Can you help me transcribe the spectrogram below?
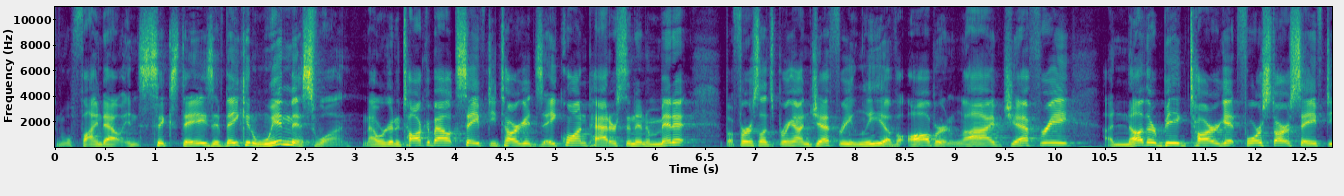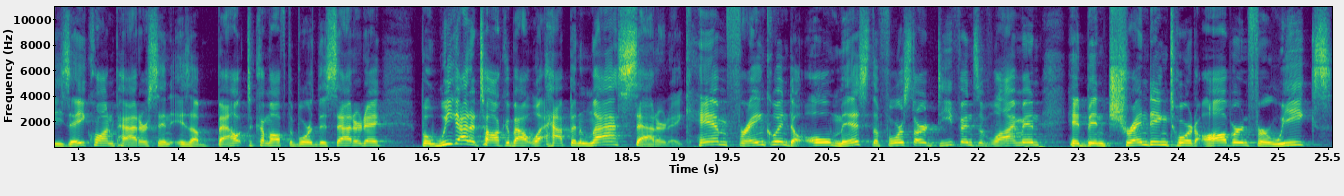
and we'll find out in six days if they can win this one. Now, we're going to talk about safety target Zaquan Patterson in a minute, but first, let's bring on Jeffrey Lee of Auburn Live. Jeffrey, another big target, four star safety. Zaquan Patterson is about to come off the board this Saturday. But we got to talk about what happened last Saturday. Cam Franklin to Ole Miss, the four star defensive lineman, had been trending toward Auburn for weeks.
